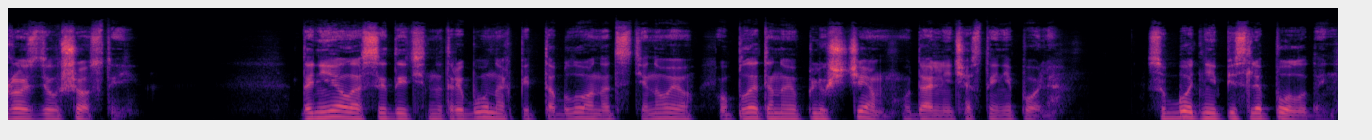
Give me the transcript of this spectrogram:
Розділ шостий. Даніела сидить на трибунах під табло над стіною, оплетеною плющем у дальній частині поля. Суботній післяполудень.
